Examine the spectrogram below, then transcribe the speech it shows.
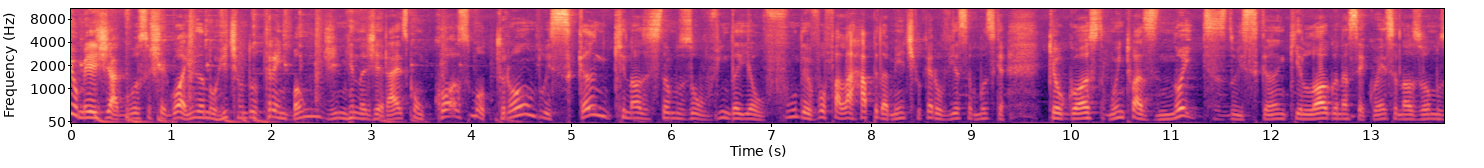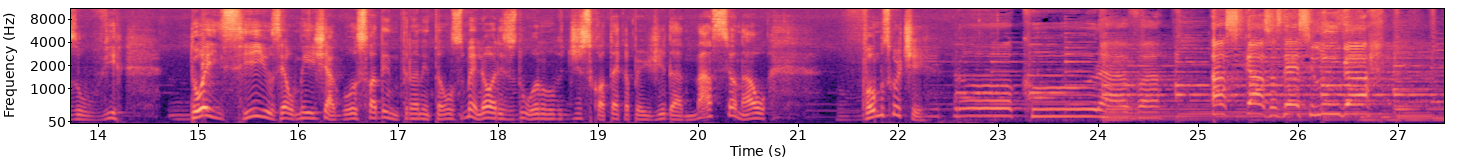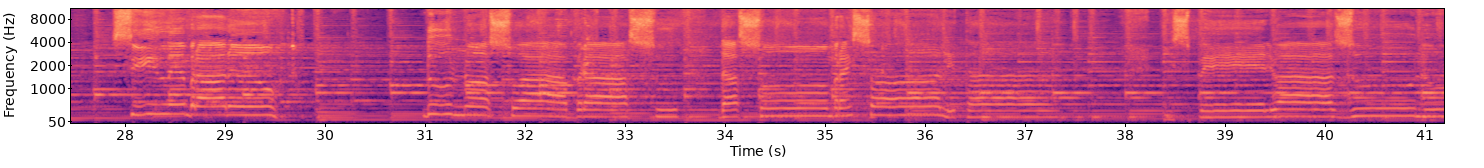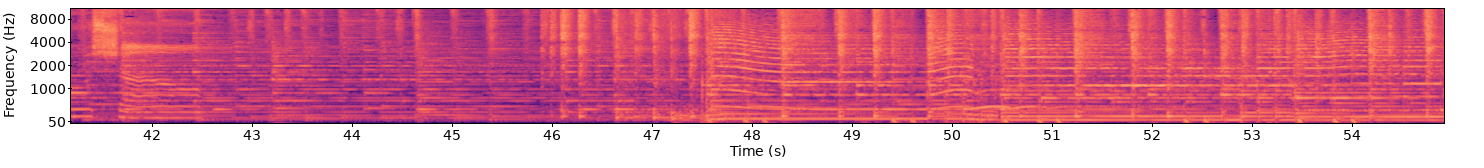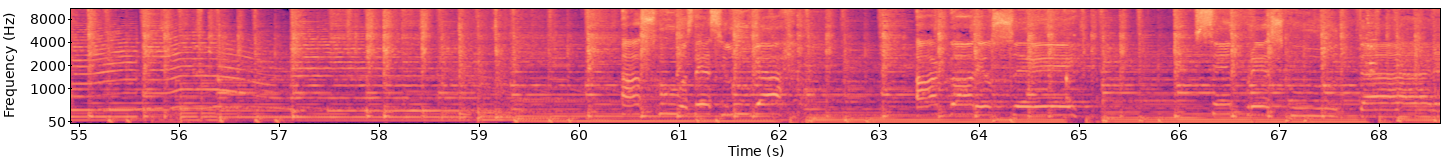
E o mês de agosto chegou ainda no ritmo do trembão de Minas Gerais com Cosmotron do Skank. Nós estamos ouvindo aí ao fundo. Eu vou falar rapidamente que eu quero ouvir essa música que eu gosto muito, As Noites do Skank. E logo na sequência nós vamos ouvir Dois Rios. É o mês de agosto, adentrando então os melhores do ano do Discoteca Perdida Nacional. Vamos curtir. Procurava as casas desse lugar, se lembrarão do nosso abraço, da sombra insólita, espelho azul no chão. Ruas desse lugar, agora eu sei, sempre escutaram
